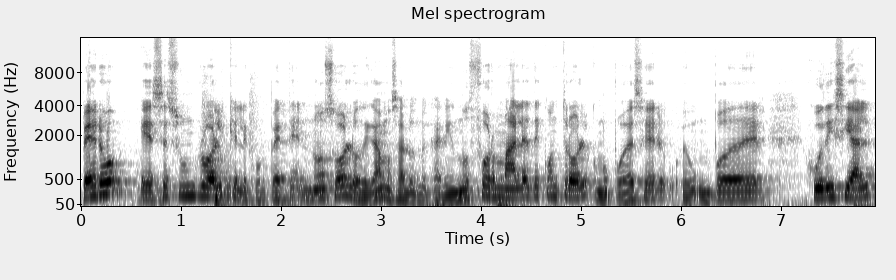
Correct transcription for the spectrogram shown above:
Pero ese es un rol que le compete no solo, digamos, a los mecanismos formales de control, como puede ser eh, un poder judicial,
